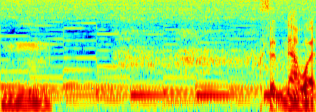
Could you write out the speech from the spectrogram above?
Hmm... Except now what?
